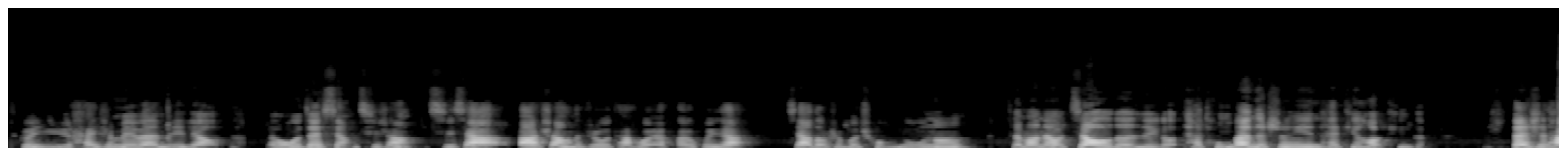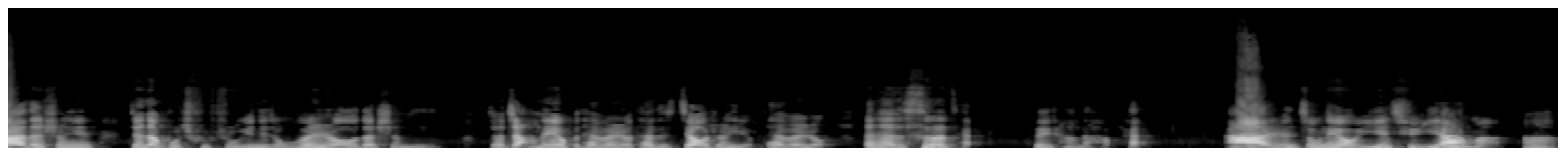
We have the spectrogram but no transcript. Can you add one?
这个雨还是没完没了的。然后我在想，七上七下八上的时候，它会还会下下到什么程度呢？三毛鸟叫的那个，它同伴的声音还挺好听的，但是它的声音真的不属属于那种温柔的声音，它长得也不太温柔，它的叫声也不太温柔，但它的色彩非常的好看啊！人总得有一取一样嘛，嗯，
